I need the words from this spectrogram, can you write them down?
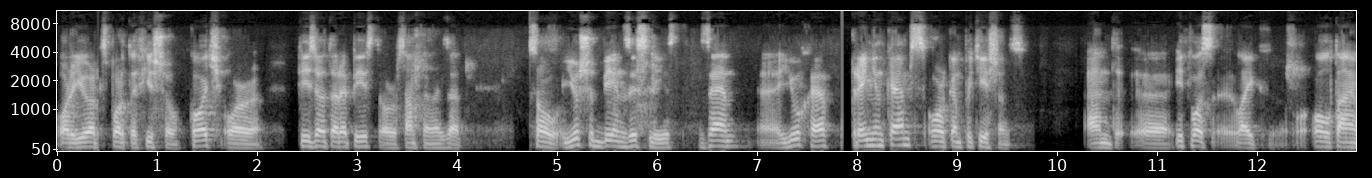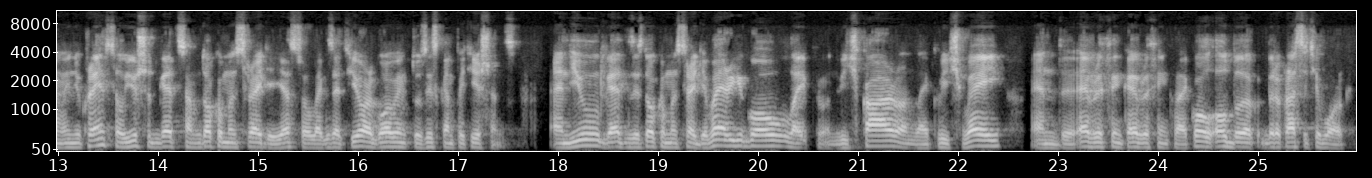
or you are sport official coach or physiotherapist or something like that. So you should be in this list. Then uh, you have training camps or competitions. And uh, it was uh, like all time in ukraine so you should get some documents ready yes so like that you are going to these competitions. And you get these documents ready. Where you go like on which car on like which way and uh, everything everything like all, all bureaucracy work.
